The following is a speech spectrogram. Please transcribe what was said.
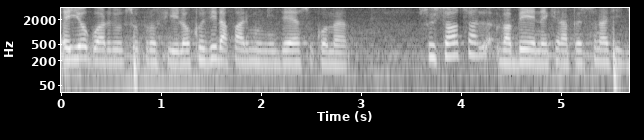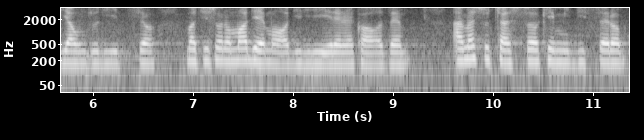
e io guardo il suo profilo così da farmi un'idea su com'è. Sui social va bene che la persona ti dia un giudizio, ma ci sono modi e modi di dire le cose. A me è successo che mi dissero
